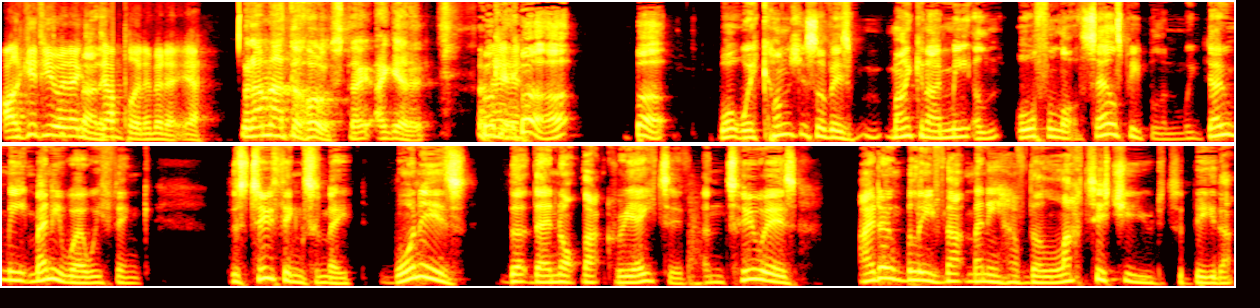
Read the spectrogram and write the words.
I'll give you an About it. example in a minute. Yeah. but I'm not the host. I, I get it. But, Okay. but but what we're conscious of is Mike and I meet an awful lot of salespeople, and we don't meet many where we think there's two things for me. One is that they're not that creative, and two is I don't believe that many have the latitude to be that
